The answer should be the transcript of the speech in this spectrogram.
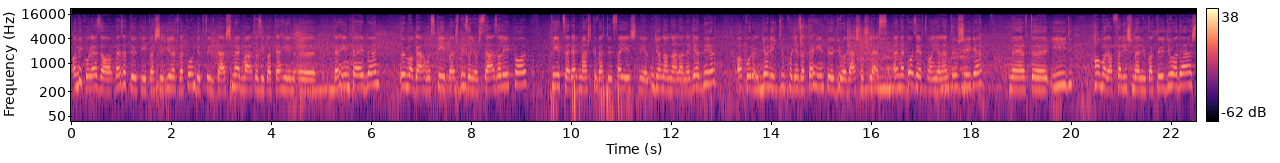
Amikor ez a vezetőképesség, illetve konduktivitás megváltozik a tehén, tehéntejben, önmagához képes bizonyos százalékkal, kétszer egymást követő fejésnél ugyanannál a negyednél, akkor gyanítjuk, hogy ez a tehén tőgyulladásos lesz. Ennek azért van jelentősége, mert így hamarabb felismerjük a tőgyulladást,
